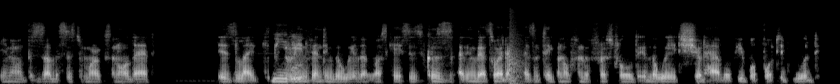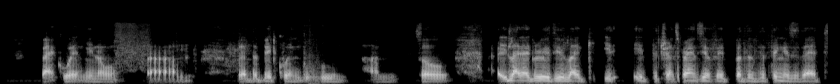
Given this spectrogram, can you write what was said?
you know this is how the system works and all that is like yeah. reinventing the wheel in most cases because I think that's why it hasn't taken off in the first world in the way it should have or people thought it would back when you know um, the, the Bitcoin boom. Um, so, like, I agree with you. Like, it, it, the transparency of it, but the, the thing is that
